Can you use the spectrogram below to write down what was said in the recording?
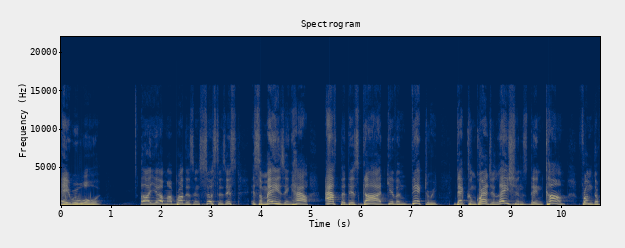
a reward. Oh, yeah, my brothers and sisters, it's it's amazing how after this God-given victory, that congratulations didn't come from the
